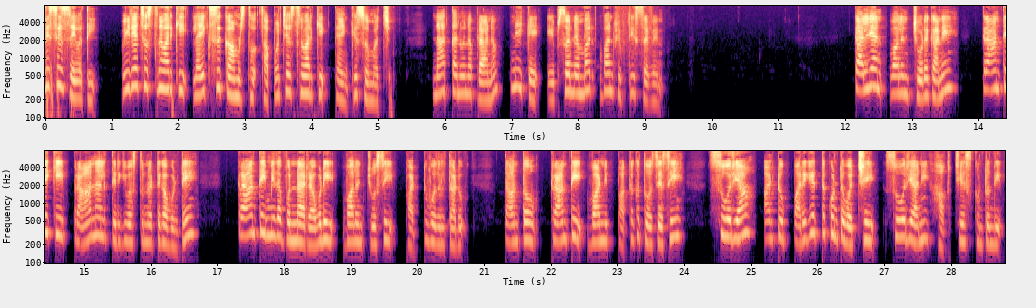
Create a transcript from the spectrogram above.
దిస్ ఈజ్ రేవతి. వీడియో చూస్తున్న వారికి లైక్స్, కామెంట్స్‌తో సపోర్ట్ చేస్తున్న వారికి థ్యాంక్ యూ సో మచ్. నా తనున ప్రాణం నీకే ఎపిసోడ్ నెంబర్ 157. కళ్యాణ్ వాళ్ళని చూడగానే క్రాంతికి ప్రాణాలు తిరిగి వస్తున్నట్టుగా ఉంటే, క్రాంతి మీద ఉన్న రౌడీ వాళ్ళని చూసి పట్టు వదులుతాడు. దాంతో క్రాంతి వాణ్ణి పక్కకు తోసేసి, సూర్య అంటూ పరిగెత్తుకుంటూ వచ్చి సూర్యని హక్ చేసుకుంటుంది.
